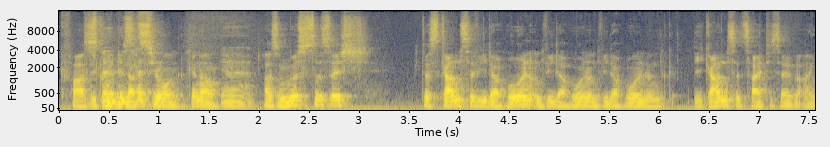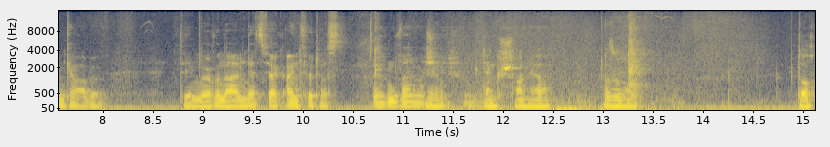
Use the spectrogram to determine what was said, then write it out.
quasi Kombination. Genau. Ja, ja. Also müsste sich das Ganze wiederholen und wiederholen und wiederholen und die ganze Zeit dieselbe Eingabe dem neuronalen Netzwerk einfütterst. Irgendwann wahrscheinlich Ich schon. denke schon, ja. Also doch.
